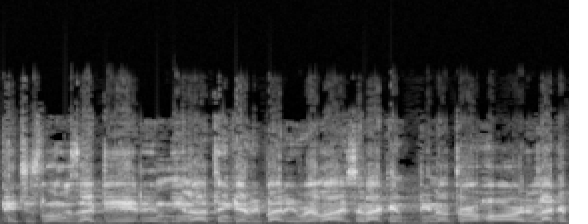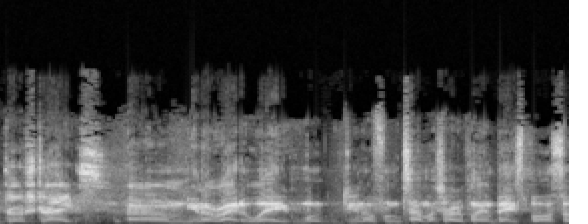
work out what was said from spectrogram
pitch as long as I did. And, you know, I think everybody realized that I can, you know, throw hard and I can throw strikes, um, you know, right away, you know, from the time I started playing baseball. So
